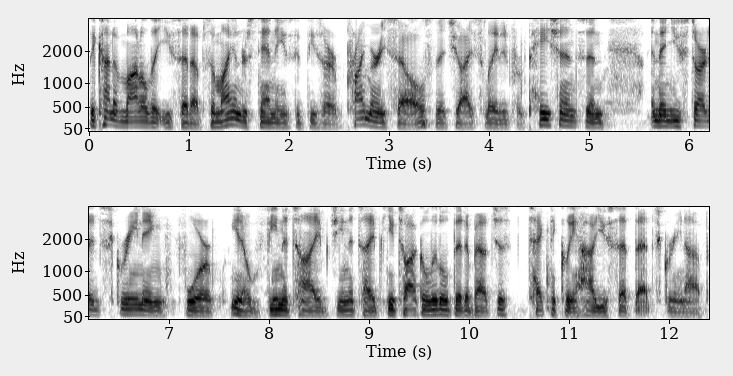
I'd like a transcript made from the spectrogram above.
the kind of model that you set up. So my understanding is that these are primary cells that you isolated from patients and and then you started screening for, you know, phenotype, genotype. Can you talk a little bit about just technically how you set that screen up?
